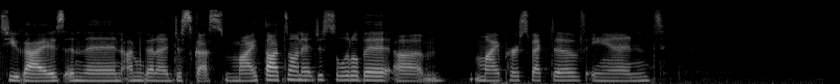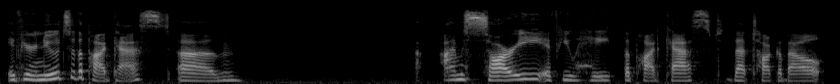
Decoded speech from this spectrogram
to you guys, and then I'm gonna discuss my thoughts on it just a little bit, um, my perspective, and if you're new to the podcast, um, I'm sorry if you hate the podcast that talk about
